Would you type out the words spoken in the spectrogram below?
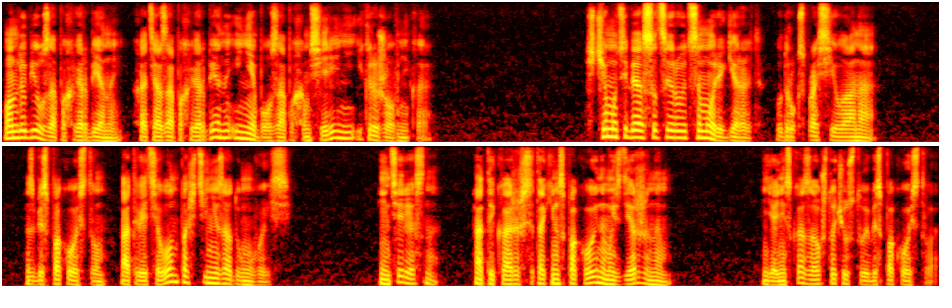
Он любил запах вербены, хотя запах вербены и не был запахом сирени и крыжовника. «С чем у тебя ассоциируется море, Геральт?» — вдруг спросила она. «С беспокойством», — ответил он, почти не задумываясь. «Интересно. А ты кажешься таким спокойным и сдержанным. Я не сказал, что чувствую беспокойство.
